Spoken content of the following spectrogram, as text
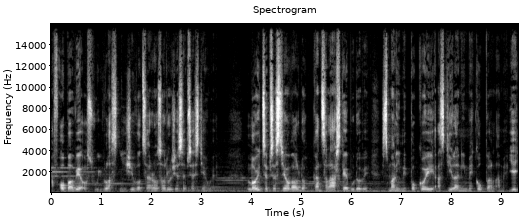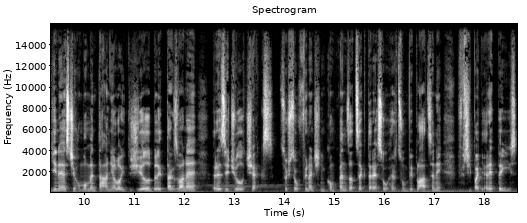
a v obavě o svůj vlastní život se rozhodl, že se přestěhuje. Lloyd se přestěhoval do kancelářské budovy s malými pokoji a sdílenými koupelnami. Jediné, z čeho momentálně Lloyd žil, byly takzvané residual checks, což jsou finanční kompenzace, které jsou hercům vypláceny v případě repríz,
